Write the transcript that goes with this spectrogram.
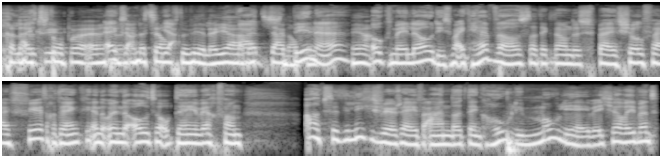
Gelijk stoppen en, Exact, en hetzelfde willen. Ja, maar daarbinnen Ja. ook melodisch. Maar ik heb wel eens dat ik dan dus bij show 45 denk... de, in de auto op de heenweg van... Oh, ik zet die liedjes weer eens even aan. Dat ik denk, holy moly, hey, weet je wel. Je bent,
